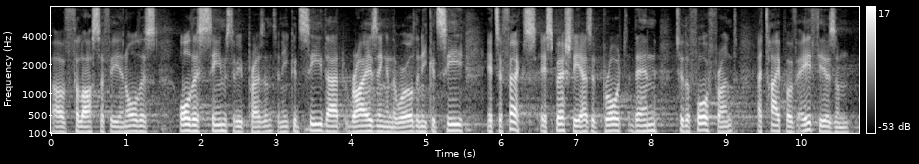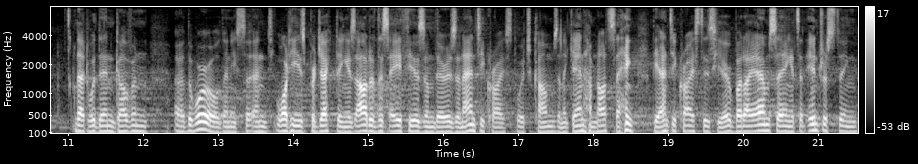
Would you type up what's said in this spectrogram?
of philosophy, and all this, all this seems to be present. And he could see that rising in the world, and he could see its effects, especially as it brought then to the forefront a type of atheism that would then govern uh, the world. And, he, and what he is projecting is out of this atheism, there is an antichrist which comes. And again, I'm not saying the antichrist is here, but I am saying it's an interesting,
